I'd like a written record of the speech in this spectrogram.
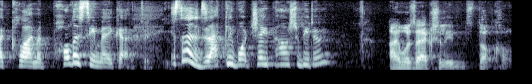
a climate policy maker. Isn't that exactly what Jay Powell should be doing? I was actually in Stockholm.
